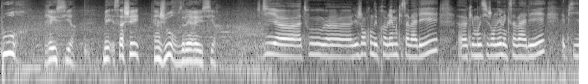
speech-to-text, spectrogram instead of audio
pour réussir. Mais sachez qu'un jour, vous allez réussir. Je dis euh, à tous euh, les gens qui ont des problèmes que ça va aller, euh, que moi aussi j'en ai mais que ça va aller, et puis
